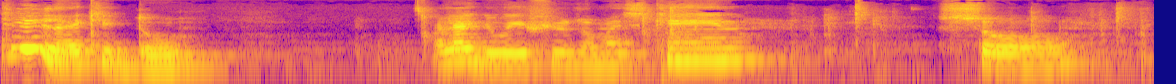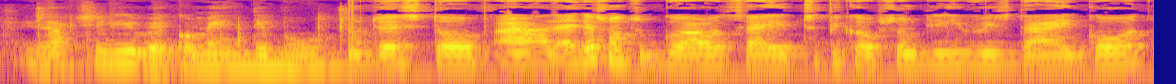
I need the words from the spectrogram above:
I really like it though I like the way it feels on my skin. So it's actually recommendable I'm dressed up. And I just want to go outside to pick up some deliveries that I got.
